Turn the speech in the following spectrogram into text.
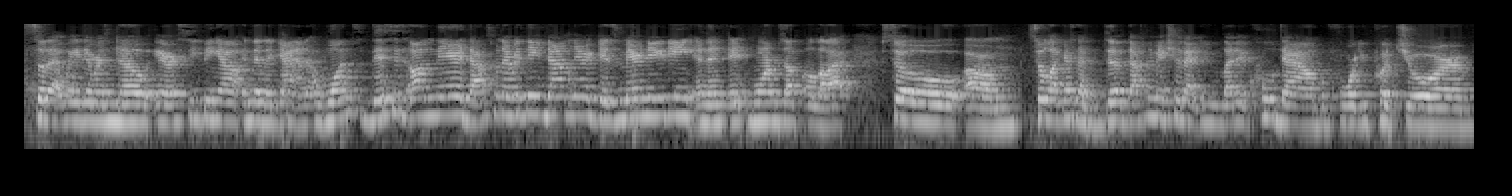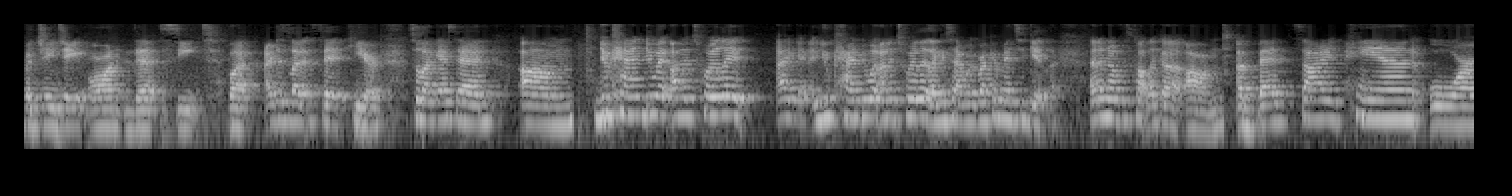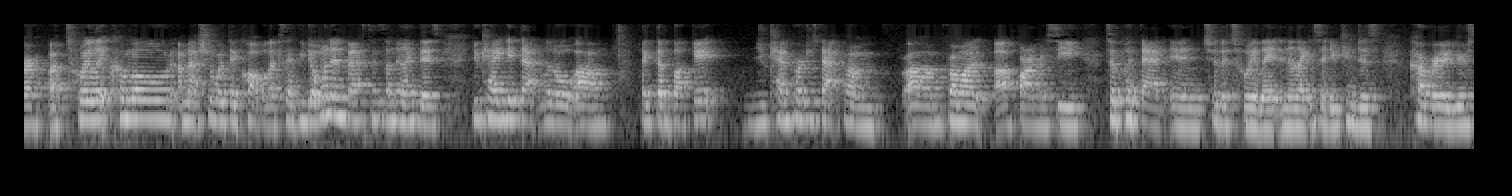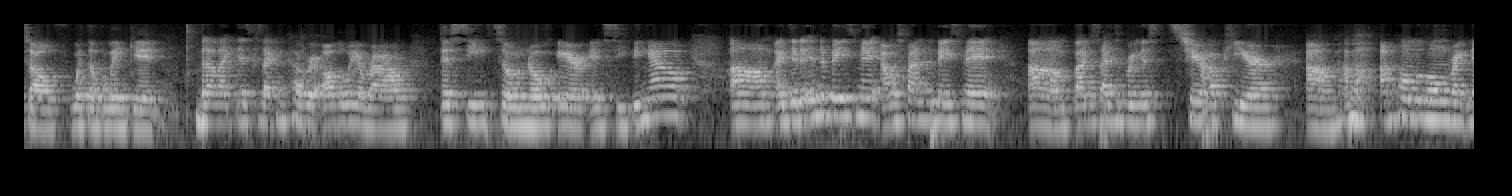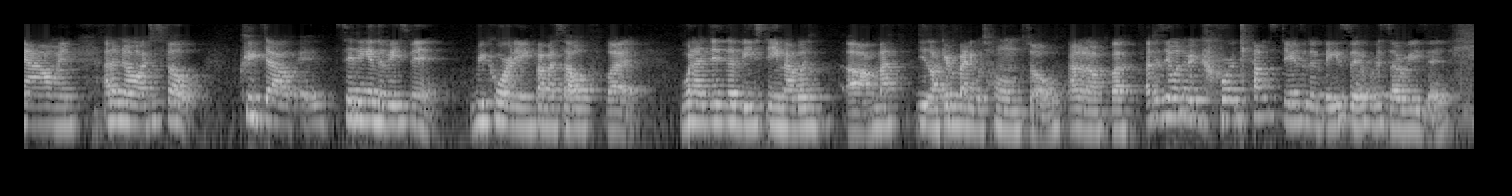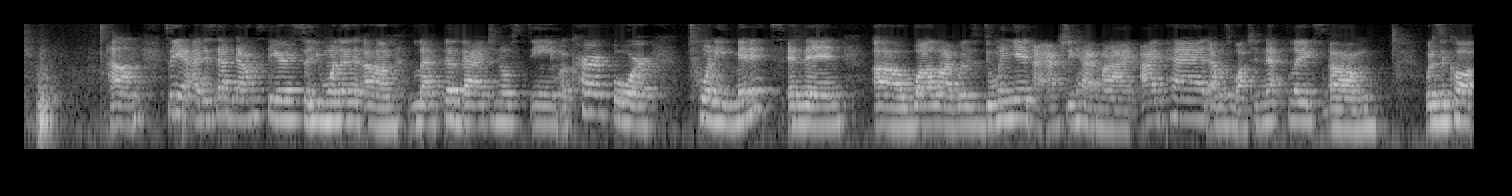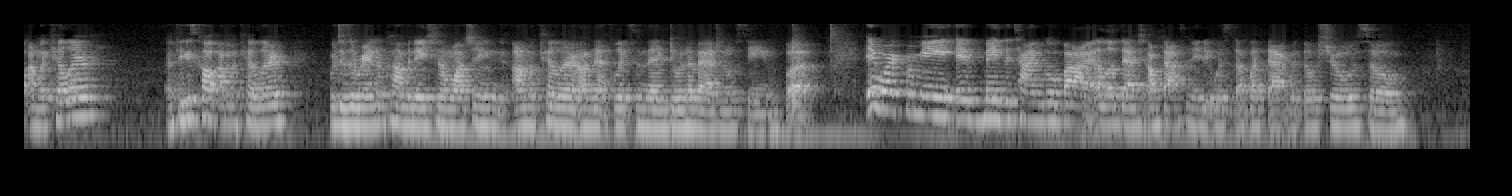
So that way there was no air seeping out. And then again, once this is on there, that's when everything down there gets marinating and then it warms up a lot. So, um, so like I said, definitely make sure that you let it cool down before you put your JJ on the seat. But I just let it sit here. So like I said, um, you can do it on a toilet I, you can do it on a toilet. Like I said, I would recommend to get, I don't know if it's called like a, um, a bedside pan or a toilet commode. I'm not sure what they call it, but like I said, if you don't want to invest in something like this, you can get that little, um, like the bucket. You can purchase that from um, from a, a, pharmacy to put that into the toilet. And then like I said, you can just cover yourself with a blanket. But I like this because I can cover it all the way around the seat so no air is seeping out. Um, I did it in the basement. I was fine in the basement, um, but I decided to bring this chair up here. Um, I'm, I'm home alone right now, and I don't know, I just felt creeped out sitting in the basement recording by myself, but when I did the V-Steam, I was, uh, my, like everybody was home, so I don't know, but I just didn't want to record downstairs in the basement for some reason. Um, so yeah, I just sat downstairs. So you want to um, let the vaginal steam occur for 20 minutes and then uh, while I was doing it I actually had my iPad I was watching Netflix um, what is it called? I'm a killer? I think it's called I'm a killer which is a random combination I'm watching I'm a killer on Netflix and then doing a vaginal scene. but it worked for me. It made the time go by. I love that I'm fascinated with stuff like that with those shows so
